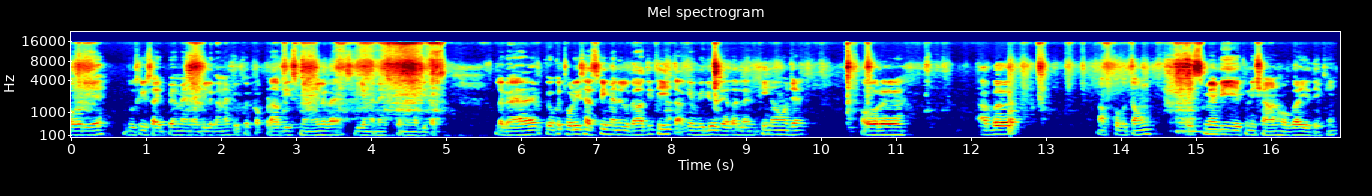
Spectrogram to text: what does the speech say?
और ये दूसरी साइड पे मैंने अभी लगाना है, क्योंकि कपड़ा अभी इसमें नहीं लगाया, इसलिए मैंने इसको नहीं अभी तक लगाया है, क्योंकि थोड़ी सैसरी मैंने लगा दी थी ताकि वीडियो ज़्यादा लेंथी ना हो जाए। और, अब आपको बताऊँ, इसमें भी एक निशान होगा, ये देखें।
